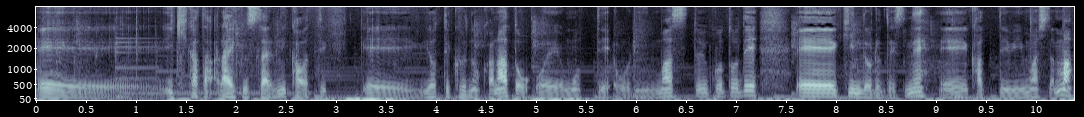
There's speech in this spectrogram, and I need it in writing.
えー生き方ライフスタイルに変わって、えー寄ってくるのかなと思っております。ということで、えー Kindle ですね、えー買ってみました。まあ、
